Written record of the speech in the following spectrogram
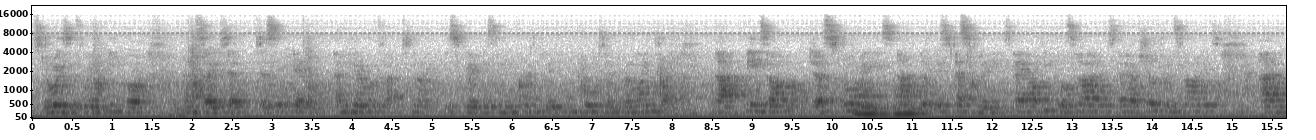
stories of real people. And so to, to sit here and hear all of that tonight is really is an incredibly important reminder that these are not just stories and witness testimonies, they are people's lives, they are children's lives, and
